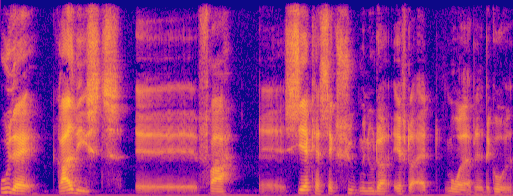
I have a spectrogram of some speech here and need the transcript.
ud af gradvist øh, fra øh, cirka 6-7 minutter efter, at mordet er blevet begået.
